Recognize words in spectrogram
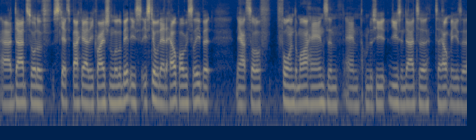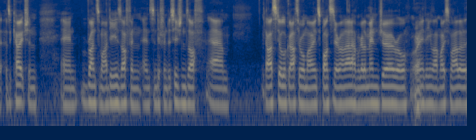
Uh, dad sort of steps back out of the equation a little bit. He's, he's still there to help, obviously, but now it's sort of fallen into my hands, and, and I'm just u- using dad to, to help me as a, as a coach and and run some ideas off and, and some different decisions off. Um, I still look after all my own sponsors, everything like that. I haven't got a manager or, or Yeah. anything like most of my other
